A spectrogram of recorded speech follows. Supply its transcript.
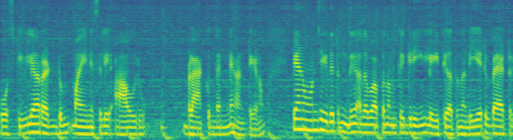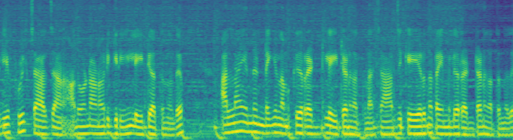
പോസിറ്റീവിൽ ആ റെഡും മൈനസിൽ ആ ഒരു ബ്ലാക്കും തന്നെ കണക്ട് ചെയ്യണം. ഇപ്പോൾ ഞാൻ ഓൺ ചെയ്തിട്ടുണ്ട്. അഥവാ അപ്പോൾ നമുക്ക് ഗ്രീൻ ലൈറ്റ് കത്തുന്നുണ്ട്. ഈ ഒരു ബാറ്ററിയിൽ ഫുൾ ചാർജാണ് അതുകൊണ്ടാണ് ഒരു ഗ്രീൻ ലൈറ്റ് കത്തുന്നത്. അല്ല എന്നുണ്ടെങ്കിൽ നമുക്ക് റെഡ് ലൈറ്റാണ് കത്തുന്നത്. ചാർജ് കയറുന്ന ടൈമിൽ റെഡാണ് കത്തുന്നത്.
